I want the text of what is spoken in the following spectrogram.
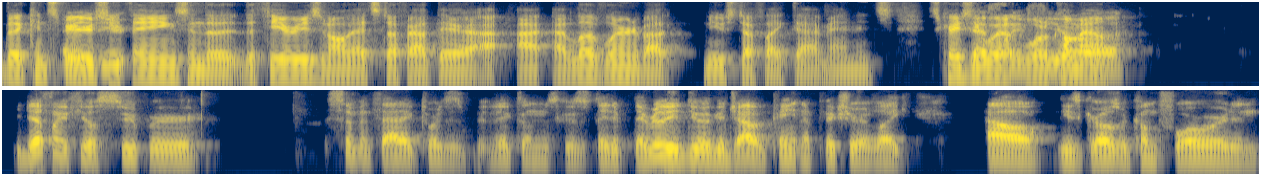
the conspiracy you- things and the the theories and all that stuff out there. I, I, I love learning about new stuff like that, man. It's it's crazy what what'll feel, come out. uh, you definitely feel super sympathetic towards his victims because they they really do a good job of painting a picture of like how these girls would come forward and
